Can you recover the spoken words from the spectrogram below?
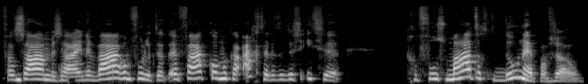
van samen zijn. En waarom voel ik dat? En vaak kom ik erachter dat ik dus iets uh, gevoelsmatig te doen heb of zo.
